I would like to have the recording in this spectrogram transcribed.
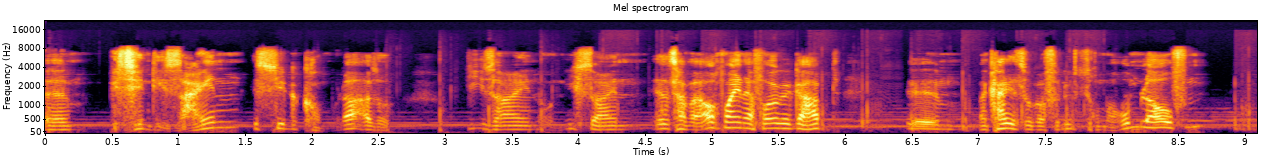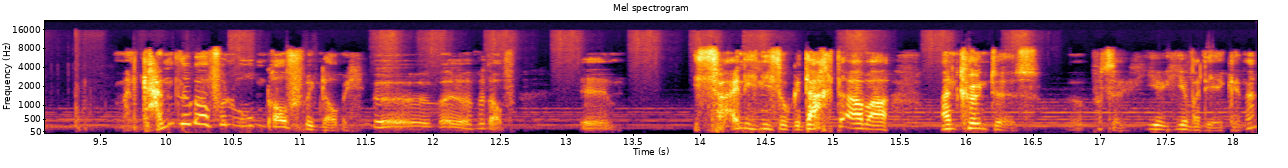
ähm, bisschen Design ist hier gekommen, oder? Also Design und nicht sein. Das haben wir auch mal in der Folge gehabt. Ähm, man kann jetzt sogar vernünftig drumherum laufen. Man kann sogar von oben drauf springen, glaube ich. Äh, pass auf. Äh, ist zwar eigentlich nicht so gedacht, aber man könnte es. Hier, hier war die Ecke, ne?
